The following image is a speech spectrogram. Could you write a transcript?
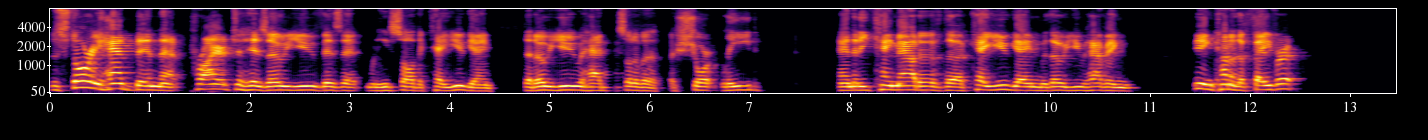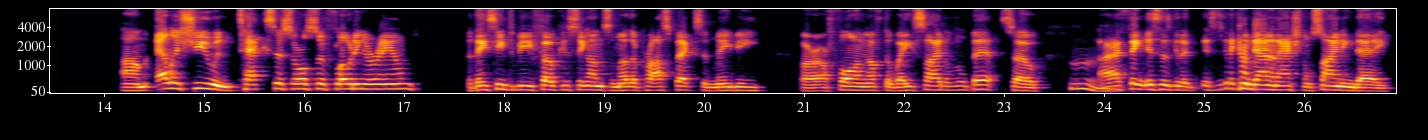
the story had been that prior to his OU visit, when he saw the KU game, that OU had sort of a, a short lead, and that he came out of the KU game with OU having being kind of the favorite. Um, LSU and Texas are also floating around, but they seem to be focusing on some other prospects and maybe are, are falling off the wayside a little bit. So hmm. I think this is gonna this is gonna come down to National Signing Day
